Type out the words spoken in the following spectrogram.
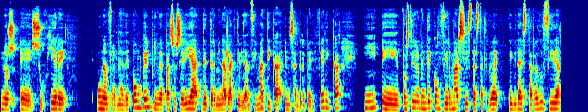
nos eh, sugiere una enfermedad de Pompe, el primer paso sería determinar la actividad enzimática en sangre periférica y eh, posteriormente confirmar si esta actividad está reducida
